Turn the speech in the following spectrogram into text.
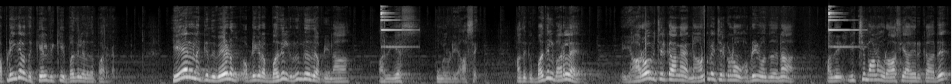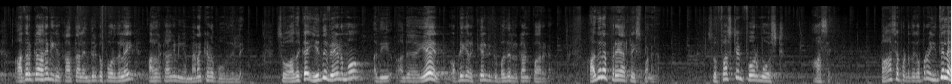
அப்படிங்கிற அந்த கேள்விக்கு பதில் எழுத பாருங்கள் ஏன் எனக்கு இது வேணும் அப்படிங்கிற பதில் இருந்தது அப்படின்னா அது எஸ் உங்களுடைய ஆசை. அதுக்கு பதில் வரலை யாரோ வச்சுருக்காங்க நானும் வச்சுருக்கணும் அப்படின்னு வந்ததுன்னா அது நிச்சயமான ஒரு ஆசையாக இருக்காது. அதற்காக நீங்கள் காத்தால் எந்திருக்க போகிறதில்லை அதற்காக நீங்கள் மெனக்கெட போவதில்லை. ஸோ அதுக்காக எது வேணுமோ அது அந்த ஏன் அப்படிங்கிற கேள்விக்கு பதில் இருக்கான்னு பாருங்கள் அதில் ப்ரையாரிட்டைஸ் பண்ணுங்கள் ஸோ ஃபஸ்ட் அண்ட் ஃபார்மோஸ்ட் ஆசை. இப்போ ஆசைப்பட்டதுக்கப்புறம் இதில்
